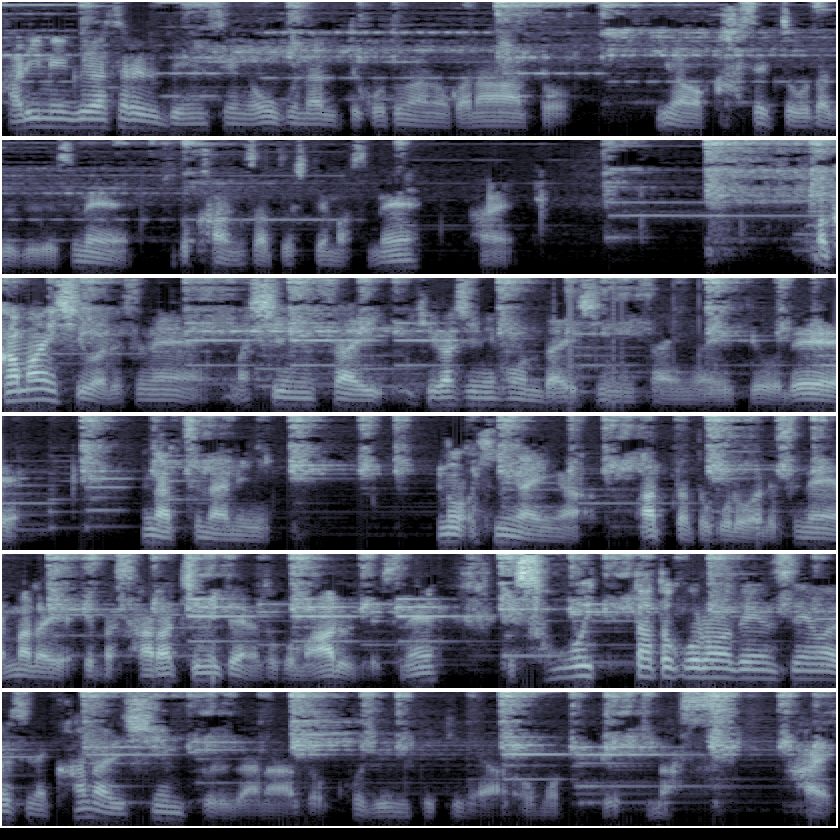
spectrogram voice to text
張り巡らされる電線が多くなるってことなのかなと、今は仮説を立ててですね、ちょっと観察してますね。はい。まあ、釜石はですね、まあ、震災、東日本大震災の影響で、まあ、津波の被害があったところはですね、まだやっぱ更地みたいなところもあるんですね。でそういったところの電線はですね、かなりシンプルだなと、個人的には思っています。はい。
